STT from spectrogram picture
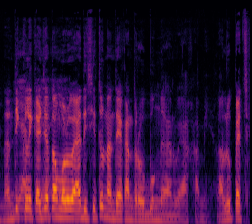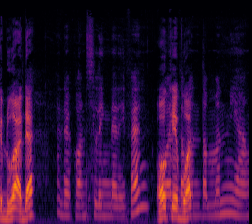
Nanti Ya, klik aja ya, tombol WA di situ nanti akan terhubung dengan WA kami. Lalu page kedua ada ada konseling dan event Oke, buat- teman-teman yang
